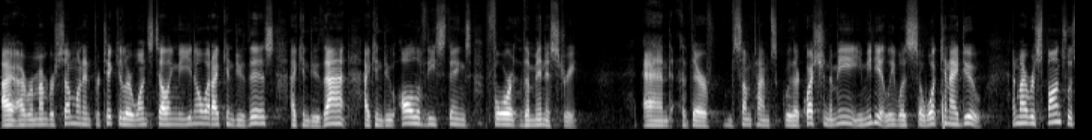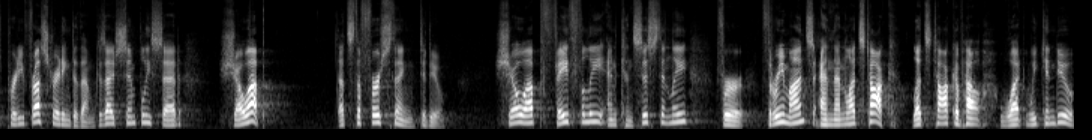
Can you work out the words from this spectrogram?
I, I, remember someone in particular once telling me, you know what, I can do this, I can do that, I can do all of these things for the ministry. And their sometimes their question to me immediately was, so what can I do? And my response was pretty frustrating to them because I simply said, show up. That's the first thing to do. Show up faithfully and consistently for three months, and then let's talk. Let's talk about what we can do.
